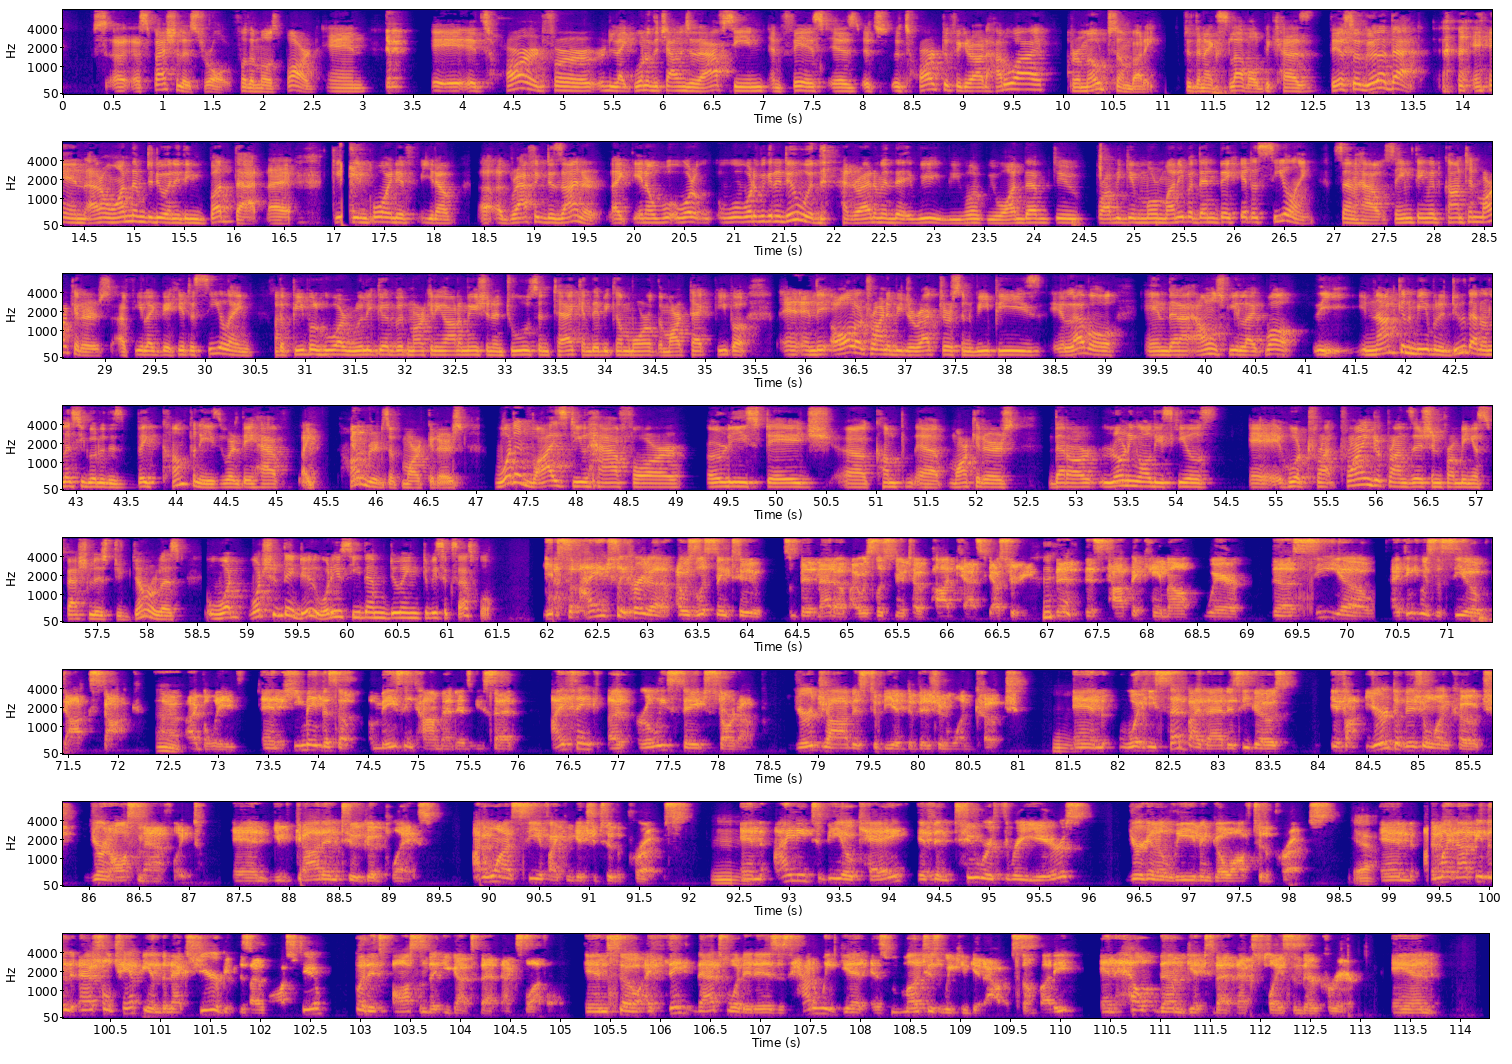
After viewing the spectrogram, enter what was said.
a, a specialist role for the most part, and it, it's hard for like one of the challenges that I've seen and faced is it's it's hard to figure out how do I promote somebody to the next level because they're so good at that, and I don't want them to do anything but that. Uh, case in point, if you know a graphic designer like you know what what are we going to do with that right? I mean they, we we want we want them to probably give more money but then they hit a ceiling somehow. Same thing with content marketers. I feel like they hit a ceiling the people who are really good with marketing automation and tools and tech and they become more of the martech people and, and they all are trying to be directors and vps level and then i almost feel like well you're not going to be able to do that unless you go to these big companies where they have like hundreds of marketers. What advice do you have for early stage uh, comp- uh, marketers that are learning all these skills uh, who are tra- trying to transition from being a specialist to generalist? What what should they do? What do you see them doing to be successful? Yeah, so I actually heard. A, I was listening to it's a bit meta. I was listening to a podcast yesterday that this topic came out where the CEO, I think it was the CEO of Docstoc, mm. uh, I believe, and he made this uh, amazing comment as he said, "I think an early stage startup, your job is to be a Division One coach." Mm. And what he said by that is, he goes, "If I, you're a Division One coach, you're an awesome athlete, and you've got into a good place. I want to see if I can get you to the pros." Mm. And I need to be okay if in two or three years you're going to leave and go off to the pros. Yeah. And I might not be the national champion the next year because I lost you, but it's awesome that you got to that next level. And so I think that's what it is is how do we get as much as we can get out of somebody and help them get to that next place in their career. And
